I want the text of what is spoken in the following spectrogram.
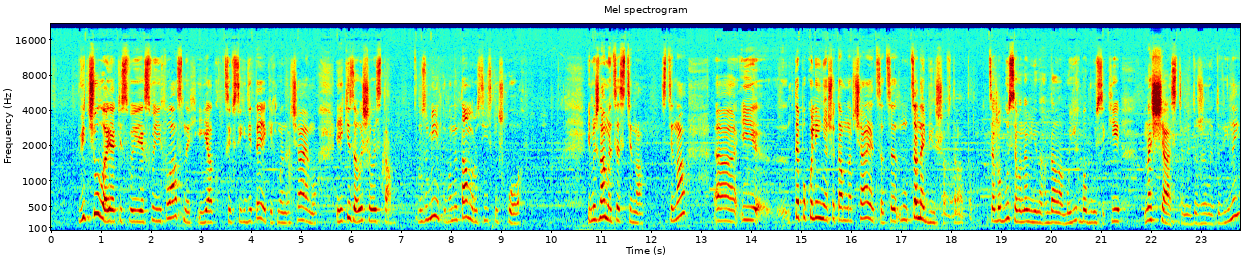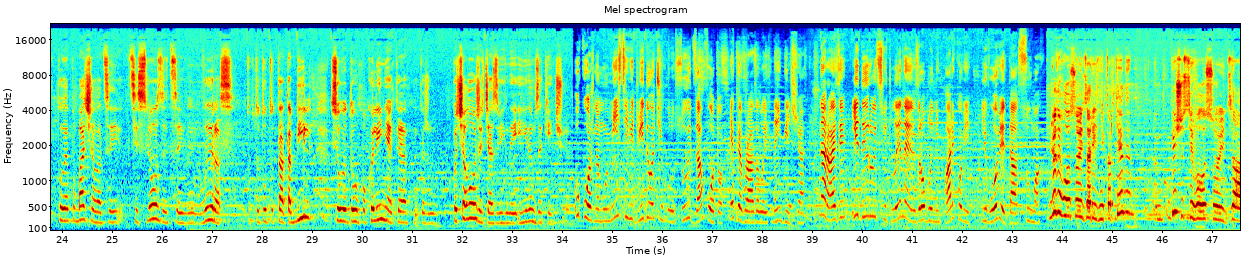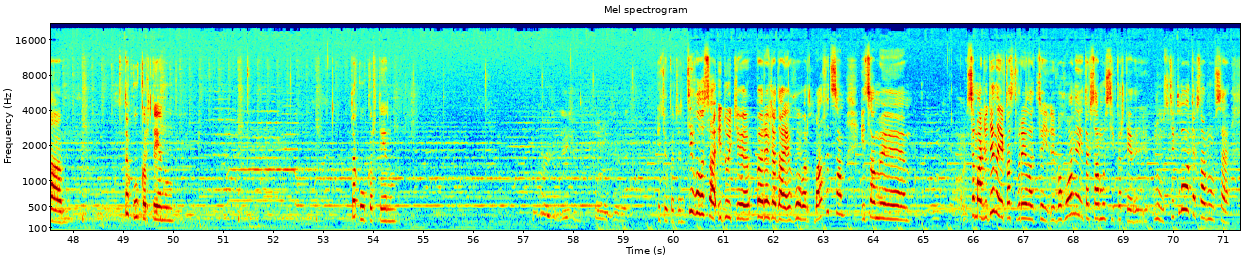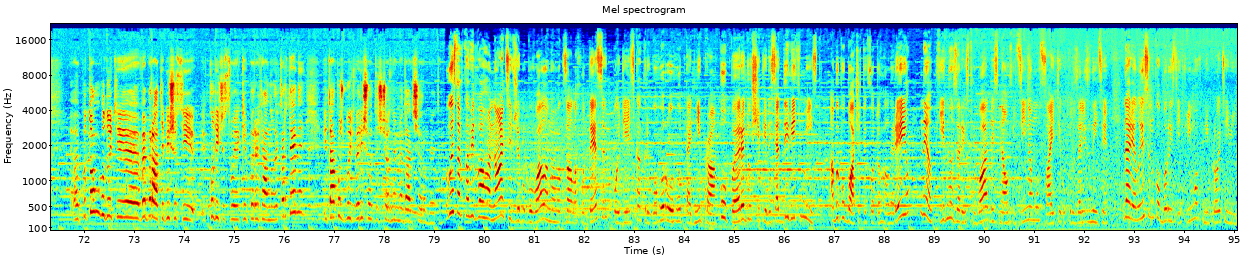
відчула як і свої, своїх власних, і як цих всіх дітей, яких ми навчаємо, і які залишились там. Розумієте, вони там, в російських школах. І між нами ця стіна. Стіна. Е, і те покоління, що там навчається, це, ну, це найбільша втрата. Ця бабуся вона мені нагадала моїх бабусь, які на щастя не дожили до війни. Коли я побачила ці, ці сльози, цей вираз, тобто тут та, та біль всього того покоління, яке я кажу, почало життя з війни і ним закінчує. У кожному місті відвідувачі голосують за фото, яке вразило їх найбільше. Наразі лідирують світлини, зроблені в Харкові, Львові та Сумах. Люди голосують за різні картини. В більшості голосують за таку картину. Таку картину. Цю. Ці голоса йдуть, е, переглядає Говард Баффет сам, і саме сама людина, яка створила ці вагони, і так само всі картини. Ну, стекло, так само все. Е, Потім будуть е, вибирати більшості кількість, які переглянули картини, і також будуть вирішувати, що з ними далі робити. Виставка Відвага націй вже побувала на вокзалах Одеси, Подільська, Кривого Рогу та Дніпра. Попереду ще 59 міст. Аби побачити фотогалерею, необхідно зареєструватись на офіційному сайті Укрзалізниці. Дар'я Лисенко, Борис Єфімов, Дніпро ТІВІ.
